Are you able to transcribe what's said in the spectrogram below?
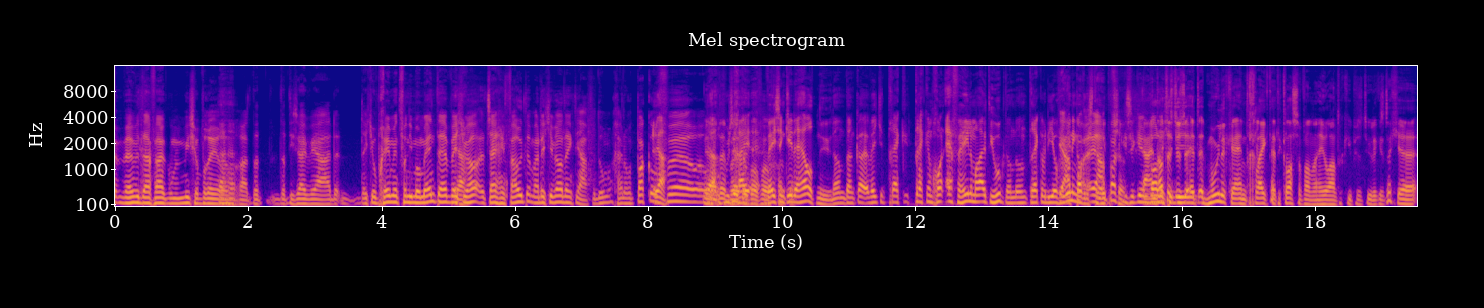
hebben het daar vaak met Michel Breuer over gehad. Dat, dat hij zei van ja, dat, dat je op een gegeven moment van die momenten hebt, weet Ja. je wel. Het zijn geen fouten, maar dat je wel denkt, ja, verdomme, ga je nog een pakken? Ja. Of, eh, of hoe het? ook over wees een keer ja. de held nu. Dan, dan kan, weet je, trek, trek hem gewoon even helemaal uit die hoek. Dan, dan trekken we die Ja, overwinning pa- over de ja, streep of pak zo. eens een keer Ja, een en dat is dus die- het, het moeilijke en tegelijkertijd de klasse van een heel aantal keepers natuurlijk. Is dat je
